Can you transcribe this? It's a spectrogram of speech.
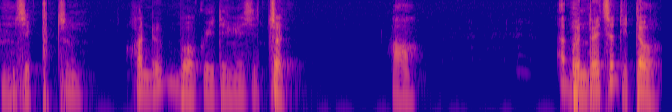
毋是不准；法律无规定的是准。哦，啊，问题出伫倒？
